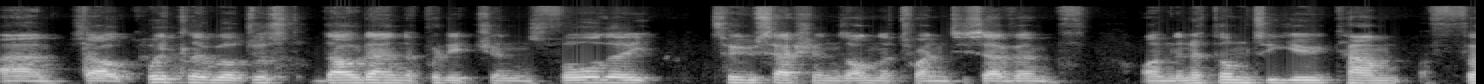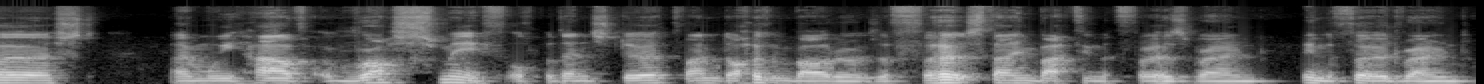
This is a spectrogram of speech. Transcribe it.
Um, so quickly, we'll just go down the predictions for the two sessions on the twenty seventh. I'm going to come to you, Cam, first. And we have Ross Smith up against Dirk van Duivenbode as a first time back in the first round, in the third round.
